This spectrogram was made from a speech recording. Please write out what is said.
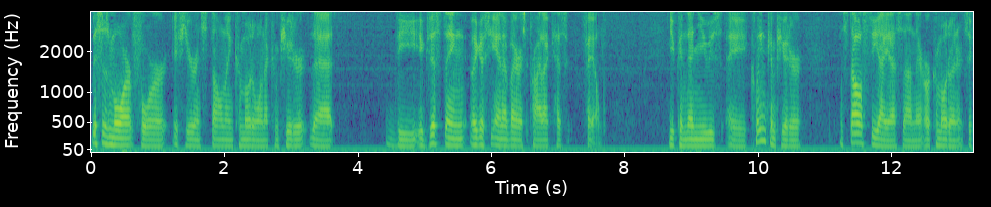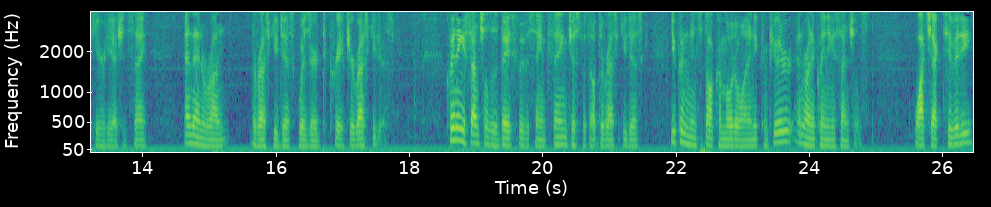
This is more for if you're installing Comodo on a computer that the existing legacy antivirus product has failed. You can then use a clean computer, install CIS on there, or Comodo Internet Security I should say, and then run the Rescue Disk wizard to create your Rescue Disk. Cleaning Essentials is basically the same thing, just without the Rescue Disk. You can install Comodo on any computer and run a Cleaning Essentials. Watch activity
